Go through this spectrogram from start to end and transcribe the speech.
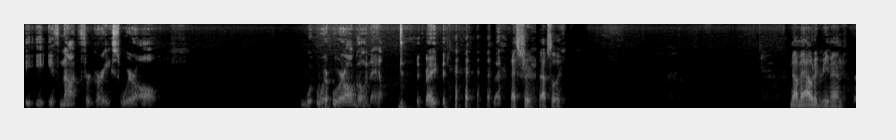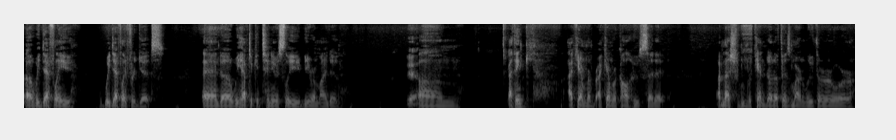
if not for grace, we're all we're, we're all going to hell, right? That's true. Absolutely. No, man, I would agree, man. Uh, we definitely, we definitely forget, and uh, we have to continuously be reminded. Yeah. Um, I think I can't remember. I can't recall who said it. I'm not sure. I can't don't know if it was Martin Luther or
